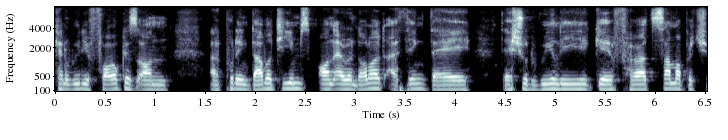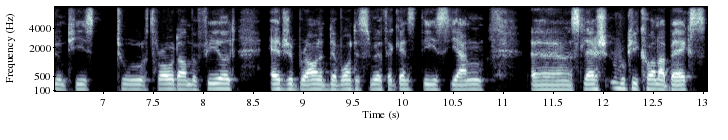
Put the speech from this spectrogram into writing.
can really focus on uh, putting double teams on Aaron Donald, I think they they should really give Hurts some opportunities to throw down the field. AJ Brown and Devonta Smith against these young uh, slash rookie cornerbacks.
